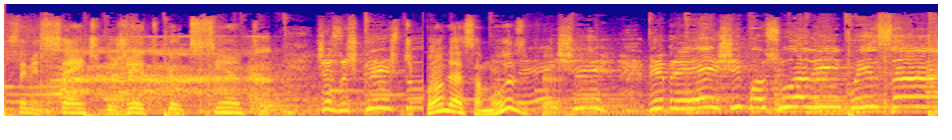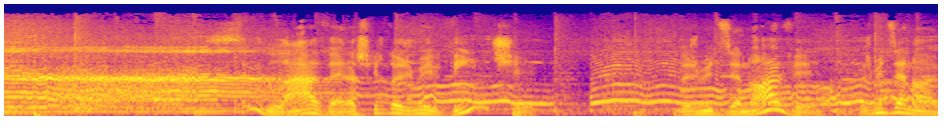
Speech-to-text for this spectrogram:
Você me sente do jeito que eu te sinto. Jesus Cristo, Quando é essa música? preenche, me preenche com a sua linguiça. Sei lá, velho. Acho que de 2020? 2019? 2019.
